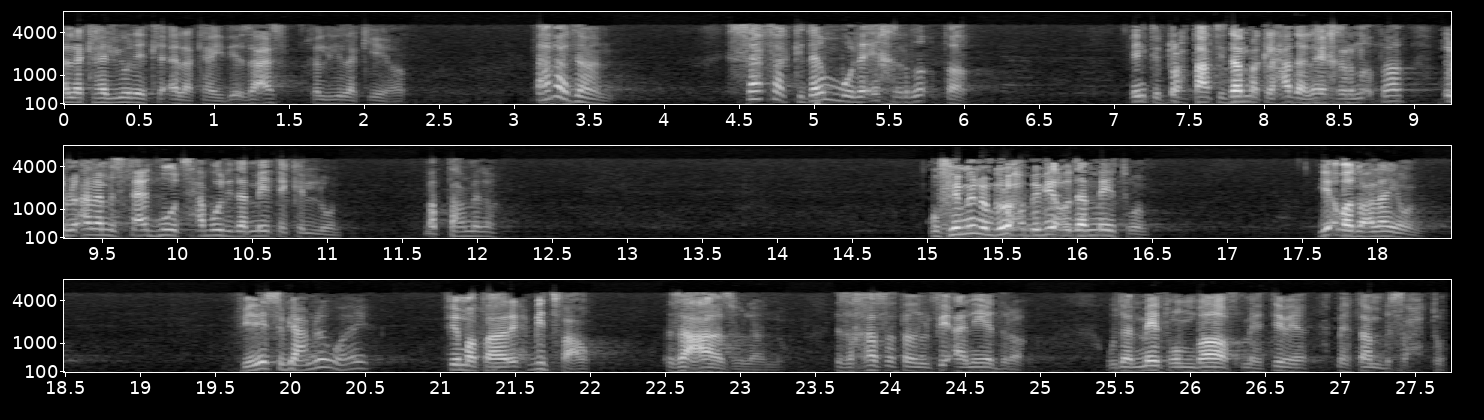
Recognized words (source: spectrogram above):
قال لك هاليونت لك هيدي؟ إذا عزت خلي لك إياها. ابدا. سفك دمه لآخر نقطة. أنت بتروح تعطي دمك لحدا لآخر نقطة؟ تقول له أنا مستعد موت اسحبوا لي دميتي كلهم ما بتعملها. وفي منهم بيروحوا بيبيعوا دميتهم. يقبضوا عليهم. في ناس بيعملوها هيك في مطارح بيدفعوا إذا عازوا لأنه إذا خاصة الفئة نادرة ودميته نضاف مهتم مهتم بصحته.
